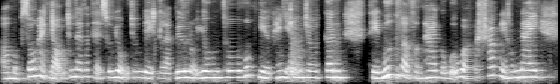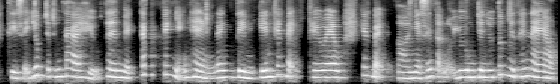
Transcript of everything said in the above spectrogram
Ờ, một số hoạt động chúng ta có thể sử dụng trong việc là build nội dung thu hút nhiều khán giả hơn cho kênh. Thì bước vào phần 2 của buổi workshop ngày hôm nay thì sẽ giúp cho chúng ta hiểu thêm về cách các nhãn hàng đang tìm kiếm các bạn KOL các bạn uh, nhà sáng tạo nội dung trên YouTube như thế nào.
